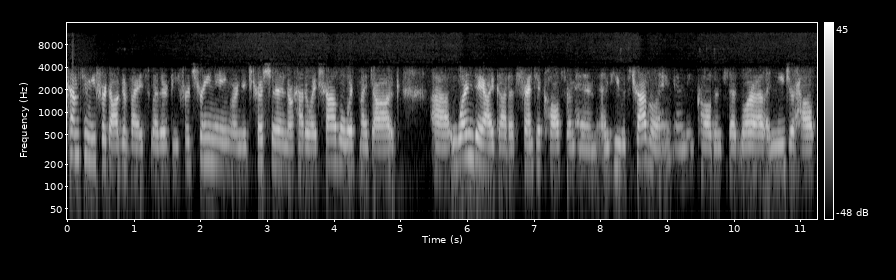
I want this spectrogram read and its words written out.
come to me for dog advice, whether it be for training or nutrition or how do I travel with my dog. Uh, one day I got a frantic call from him, and he was traveling, and he called and said, "Laura, I need your help.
